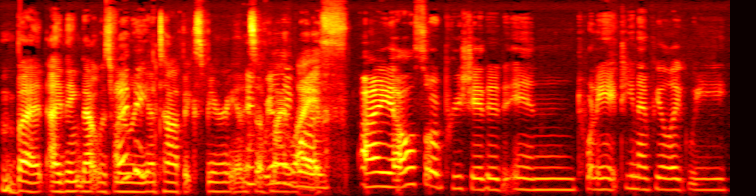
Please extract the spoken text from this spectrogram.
but I think that was really a top experience of my life. was. I also appreciated in 2018. I feel like we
